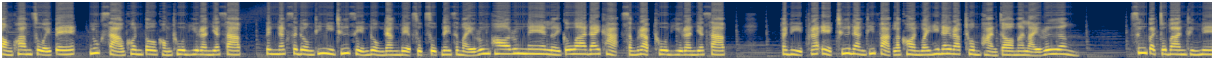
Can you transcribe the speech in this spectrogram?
ส่องความสวยเป๊ะ ลูกสาวคนโตของทูนฮิรัญยทรัพย์ เป็นนักแสดงที่มีชื่อเสียงโด่งดังแบบสุดๆ ในสมัยรุ่นพ่อรุ่นแม่เลยก็ว่าได้ค่ะสำหรับทูนฮิรัญยทรัพย์ อดีตพระเอกชื่อดังที่ฝากละครไว้ให้ได้รับชมผ่านจอมาหลายเรื่อง ซึ่งปัจจุบันถึงแม้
